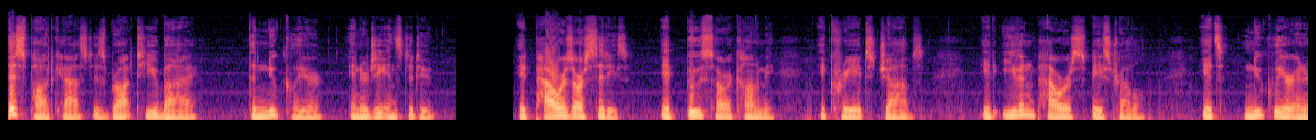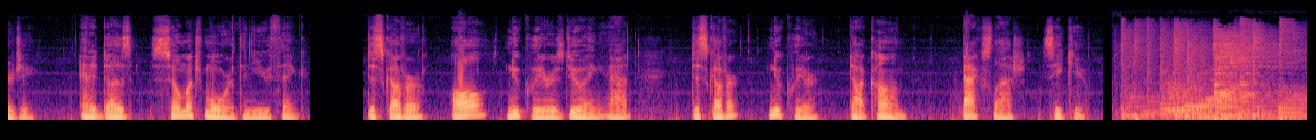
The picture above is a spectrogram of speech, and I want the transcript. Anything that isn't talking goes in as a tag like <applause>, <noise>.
This podcast is brought to you by the Nuclear Energy Institute. It powers our cities, it boosts our economy, it creates jobs, it even powers space travel. It's nuclear energy, and it does so much more than you think. Discover all nuclear is doing at discovernuclear.com backslash CQ.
